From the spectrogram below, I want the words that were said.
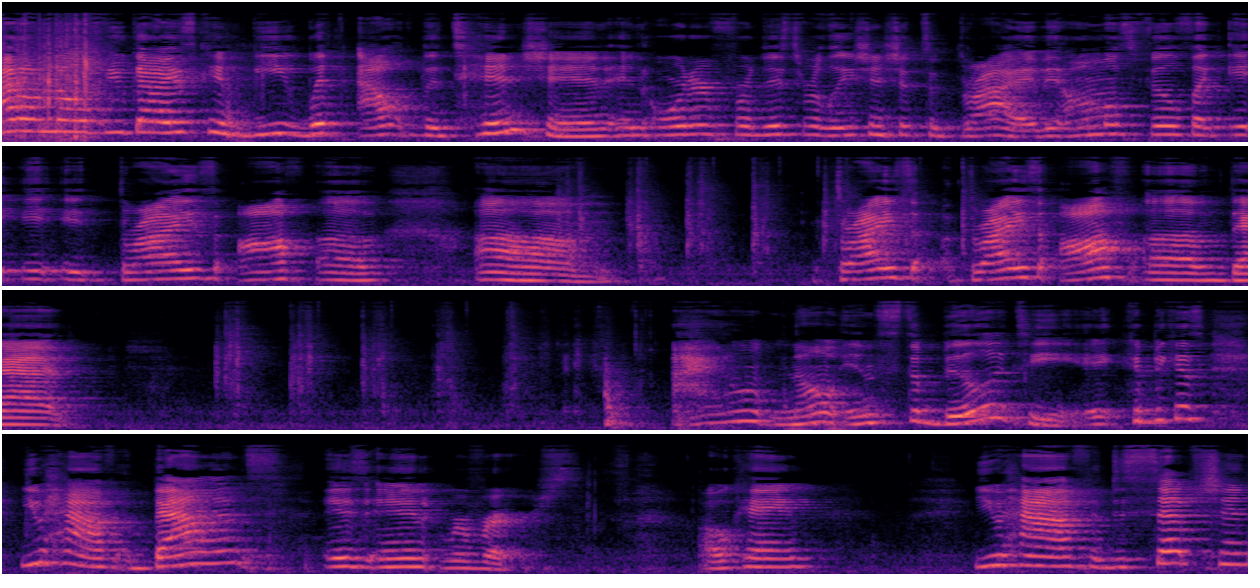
I don't know if you guys can be without the tension in order for this relationship to thrive. It almost feels like it it, it thrives off of um thrives thrives off of that I don't know, instability. It could because you have balance is in reverse. Okay? You have deception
